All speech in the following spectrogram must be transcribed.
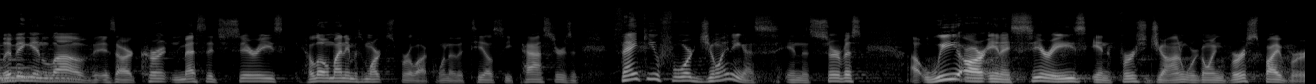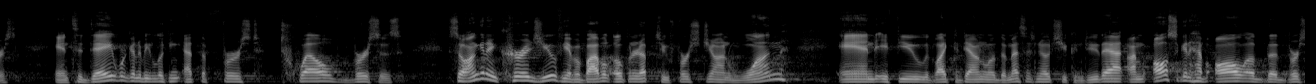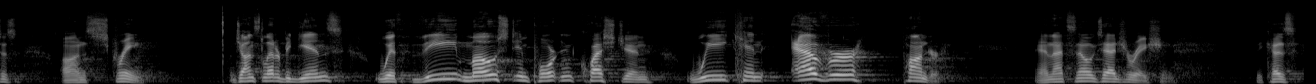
Living in Love is our current message series. Hello, my name is Mark Spurlock, one of the TLC pastors, and thank you for joining us in this service. Uh, we are in a series in First John. We're going verse by verse, and today we're going to be looking at the first 12 verses. So I'm going to encourage you, if you have a Bible, open it up to First John 1. And if you would like to download the message notes, you can do that. I'm also going to have all of the verses on screen. John's letter begins with the most important question we can ever ponder. And that's no exaggeration, because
